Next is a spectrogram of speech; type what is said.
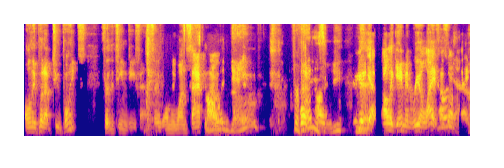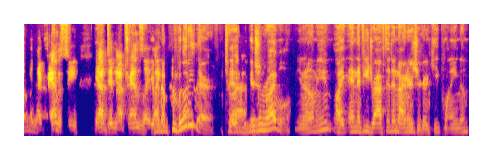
only put up two points for the team defense. There was only one sack. Solid game for well, fantasy. Yeah, yeah, solid game in real life. That's oh, what. I'm saying. But like fantasy, yeah, did not translate. Giving like some booty there to yeah. a division rival. You know what I mean? Like, and if you drafted the Niners, you're gonna keep playing them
